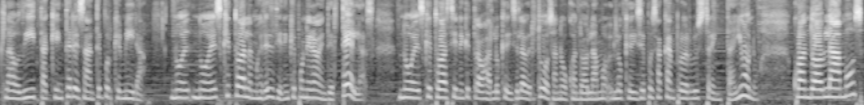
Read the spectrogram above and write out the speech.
Claudita, qué interesante porque mira, no, no, es que todas las mujeres se tienen que poner a vender telas, no es que todas tienen que trabajar lo que dice la virtuosa, no, cuando hablamos, lo que dice pues acá en Proverbios 31, cuando hablamos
